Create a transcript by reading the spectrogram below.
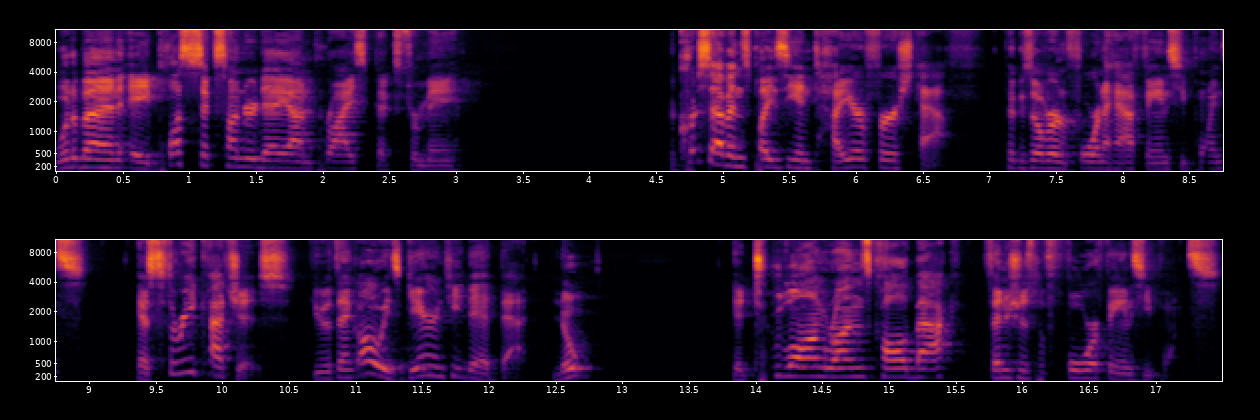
Would have been a plus 600 day on prize picks for me. Chris Evans plays the entire first half. Took us over in four and a half fantasy points. He has three catches. You would think, oh, he's guaranteed to hit that. Nope. He had two long runs called back, finishes with four fantasy points.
